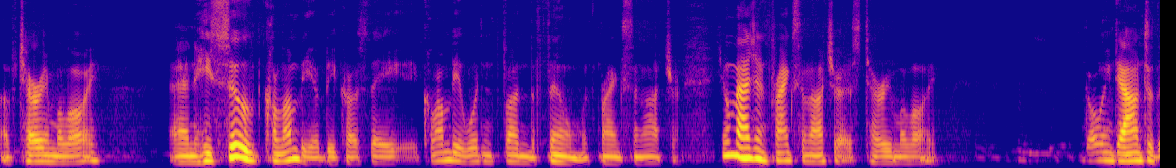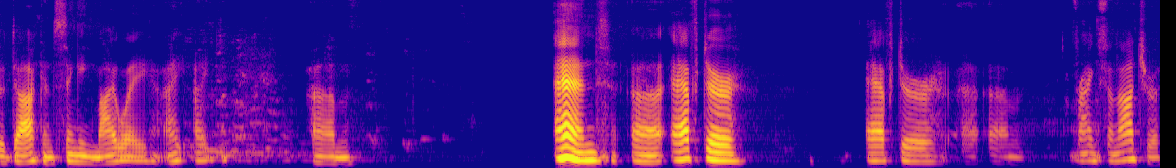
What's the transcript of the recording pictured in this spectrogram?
of Terry Malloy? And he sued Columbia because they Columbia wouldn't fund the film with Frank Sinatra. Can you imagine Frank Sinatra as Terry Malloy? Going down to the dock and singing My Way? I, I um, and uh, after after uh, um, Frank Sinatra,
